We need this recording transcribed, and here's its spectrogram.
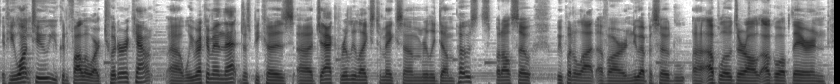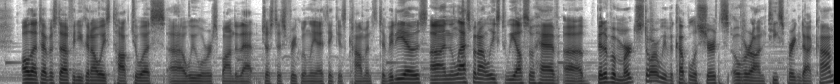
If you want to, you can follow our Twitter account. Uh, we recommend that just because uh, Jack really likes to make some really dumb posts, but also we put a lot of our new episode uh, uploads, or I'll, I'll go up there and all that type of stuff and you can always talk to us. Uh, we will respond to that just as frequently i think as comments to videos. Uh, and then last but not least we also have a bit of a merch store. We have a couple of shirts over on teespring.com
